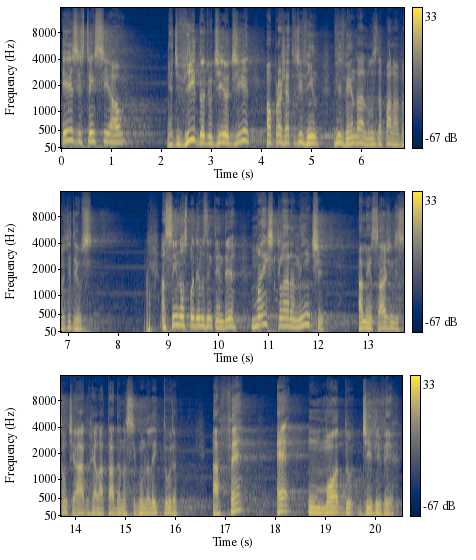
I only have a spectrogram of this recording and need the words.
existencial, é de vida do dia a dia ao projeto divino, vivendo à luz da palavra de Deus. Assim nós podemos entender mais claramente a mensagem de São Tiago relatada na segunda leitura. A fé é um modo de viver.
